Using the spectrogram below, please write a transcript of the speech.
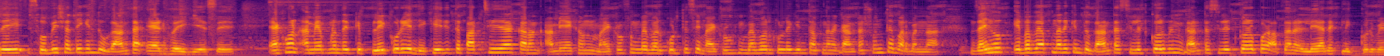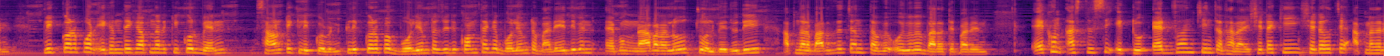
যে ছবির সাথে কিন্তু গানটা অ্যাড হয়ে গিয়েছে। এখন আমি আপনাদেরকে প্লে করিয়ে দেখিয়ে দিতে পারছি না কারণ আমি এখন মাইক্রোফোন ব্যবহার করতেছি। মাইক্রোফোন ব্যবহার করলে কিন্তু আপনারা গানটা শুনতে পারবেন না। যাই হোক, এভাবে আপনারা কিন্তু গানটা সিলেক্ট করবেন। গানটা সিলেক্ট করার পর আপনারা লেয়ারে ক্লিক করবেন। ক্লিক করার পর এখান থেকে আপনারা কি করবেন? সাউন্ডটি ক্লিক করবেন। ক্লিক করার পর ভলিউমটা যদি কম থাকে ভলিউমটা বাড়িয়ে দিবেন এবং না বাড়ালেও চলবে। যদি আপনারা বাড়াতে চান, তবে ওইভাবে বাড়াতে পারেন। এখন আসতেছি একটু অ্যাডভান্স চিন্তাধারায়। সেটা কি? সেটা হচ্ছে আপনাদের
